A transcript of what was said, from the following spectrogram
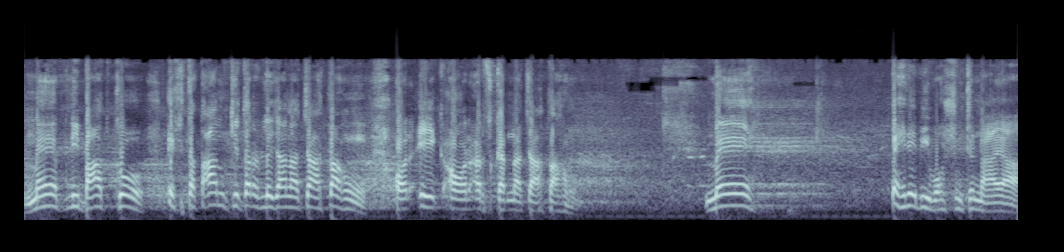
میں اپنی بات کو اختتام کی طرف لے جانا چاہتا ہوں اور ایک اور عرض کرنا چاہتا ہوں۔ میں پہلے بھی واشنگٹن آیا،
